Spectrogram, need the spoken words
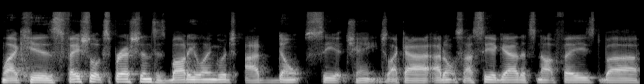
Like his facial expressions, his body language, I don't see it change. Like I, I don't. I see a guy that's not phased by.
